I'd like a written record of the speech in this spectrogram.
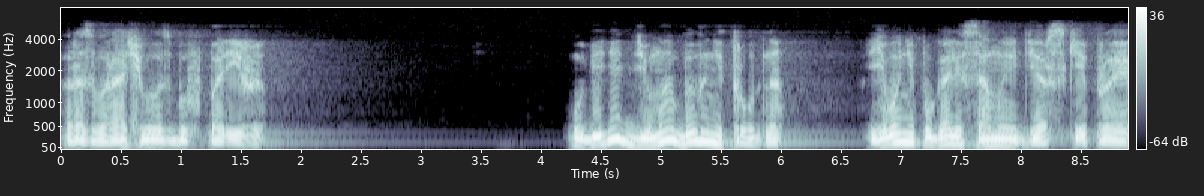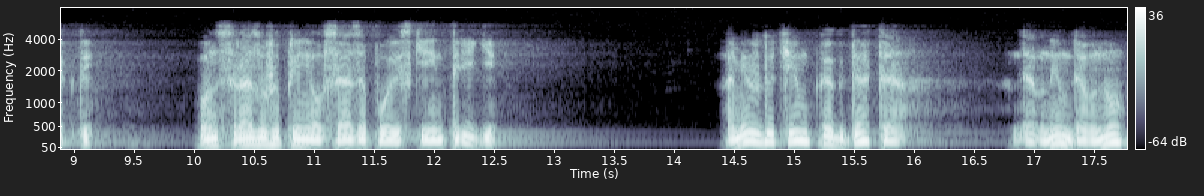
разворачивалось бы в Париже. Убедить Дюма было нетрудно. Его не пугали самые дерзкие проекты. Он сразу же принялся за поиски интриги. А между тем, когда-то, давным-давно,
